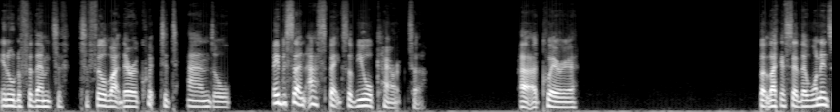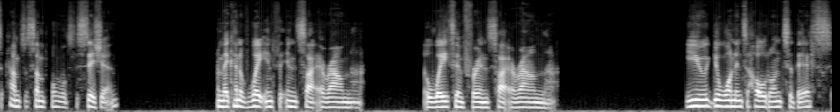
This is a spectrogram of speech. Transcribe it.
in order for them to, to feel like they're equipped to handle maybe certain aspects of your character, uh, Aquaria. But like I said, they're wanting to come to some form of decision and they're kind of waiting for insight around that. They're waiting for insight around that. You, you're wanting to hold on to this,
